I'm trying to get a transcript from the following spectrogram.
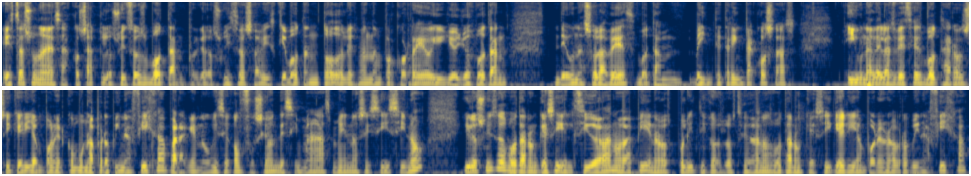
Esta es una de esas cosas que los suizos votan, porque los suizos sabéis que votan todo, les mandan por correo y ellos votan de una sola vez, votan 20, 30 cosas. Y una de las veces votaron si querían poner como una propina fija para que no hubiese confusión de si más, menos, si sí, si no. Y los suizos votaron que sí, el ciudadano de a pie, no los políticos. Los ciudadanos votaron que sí, querían poner una propina fija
